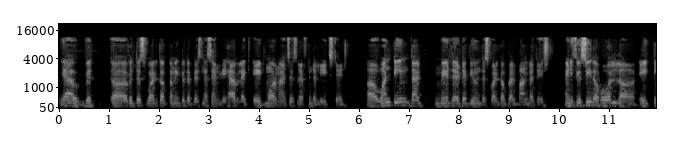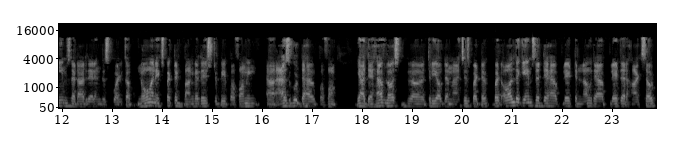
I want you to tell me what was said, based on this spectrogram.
Yeah, with uh, with this World Cup coming to the business and we have like eight more matches left in the league stage. Uh, one team that made their debut in this World Cup were Bangladesh. And if you see the whole uh, eight teams that are there in this World Cup, no one expected Bangladesh to be performing uh, as good they have performed yeah, they have lost uh, three of their matches, but but all the games that they have played till now, they have played their hearts out.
